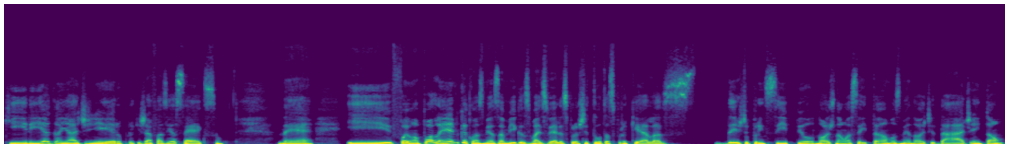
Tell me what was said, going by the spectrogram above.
que iria ganhar dinheiro porque já fazia sexo, né? E foi uma polêmica com as minhas amigas mais velhas prostitutas, porque elas, desde o princípio, nós não aceitamos menor de idade. Então,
